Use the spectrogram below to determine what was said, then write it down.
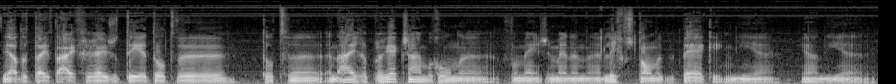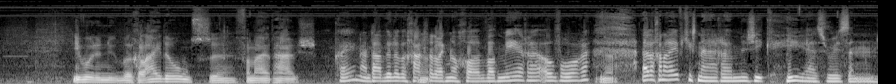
ja, dat heeft eigenlijk geresulteerd dat we dat we een eigen project zijn begonnen voor mensen met een lichtverstandelijke beperking. Die, ja, die, die worden nu begeleid door ons vanuit huis. Oké, nou daar willen we graag ja. nog wat meer over horen. Ja. we gaan nog eventjes naar muziek. He Has Risen.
